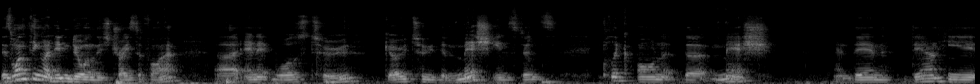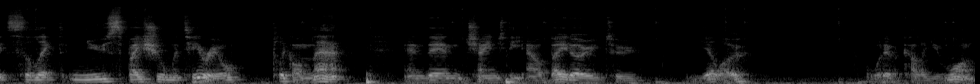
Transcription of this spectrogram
There's one thing I didn't do on this tracer fire, uh, and it was to go to the mesh instance, click on the mesh, and then down here select new spatial material, click on that, and then change the albedo to yellow, or whatever color you want.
